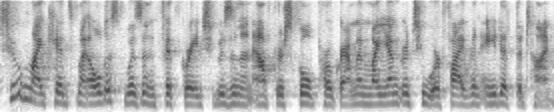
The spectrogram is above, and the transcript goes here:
two of my kids. My oldest was in fifth grade, she was in an after school program, and my younger two were five and eight at the time.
